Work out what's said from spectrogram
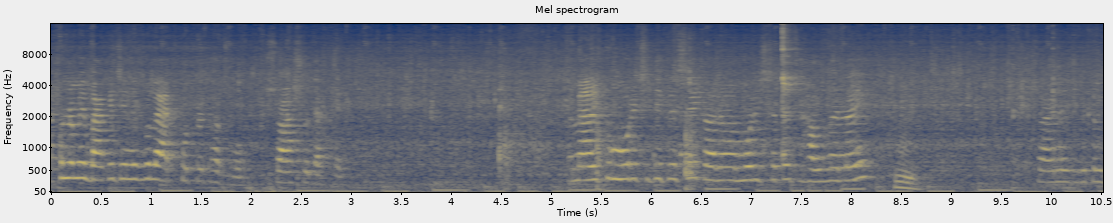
এখন আমি বাকি জিনিসগুলো অ্যাড করতে থাকব। সো আসো দেখে। আমি আর একটু মরিচ দিতেছি কারণ মরিচটাতে ঝাল হয় নাই। হুম। So I need little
